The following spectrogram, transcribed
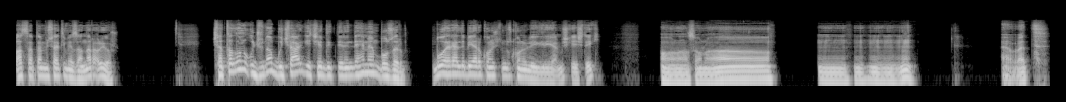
WhatsApp'tan müsaitim yazanlar arıyor. Çatalın ucuna bıçağı geçirdiklerinde hemen bozarım. Bu herhalde bir ara konuştuğumuz konuyla ilgili gelmiş geçtik. Ondan sonra... Evet.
